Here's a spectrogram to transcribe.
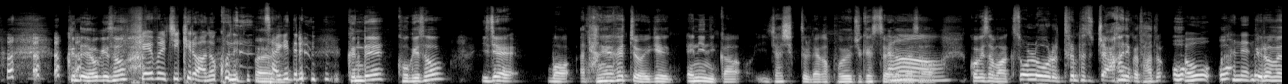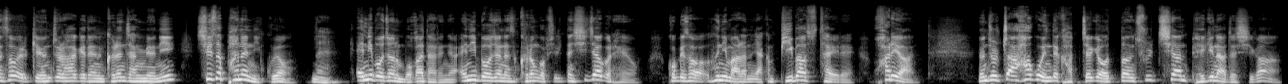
근데 여기서 쉐입을 지키러 안 놓고는 네. 자기들은 근데 거기서 이제 뭐 당연했죠 이게 애니니까 이 자식들 내가 보여주겠어 이러면서 어. 거기서 막 솔로를 트럼펫을 쫙 하니까 다들 어? 오 어? 하는 이러면서 이렇게 연주를 하게 되는 그런 장면이 실사판은 있고요. 네. 애니 버전은 뭐가 다르냐? 애니 버전에서 그런 거 없이 일단 시작을 해요. 거기서 흔히 말하는 약간 비밥 스타일의 화려한 연주를 쫙 하고 있는데 갑자기 어떤 술 취한 백인 아저씨가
